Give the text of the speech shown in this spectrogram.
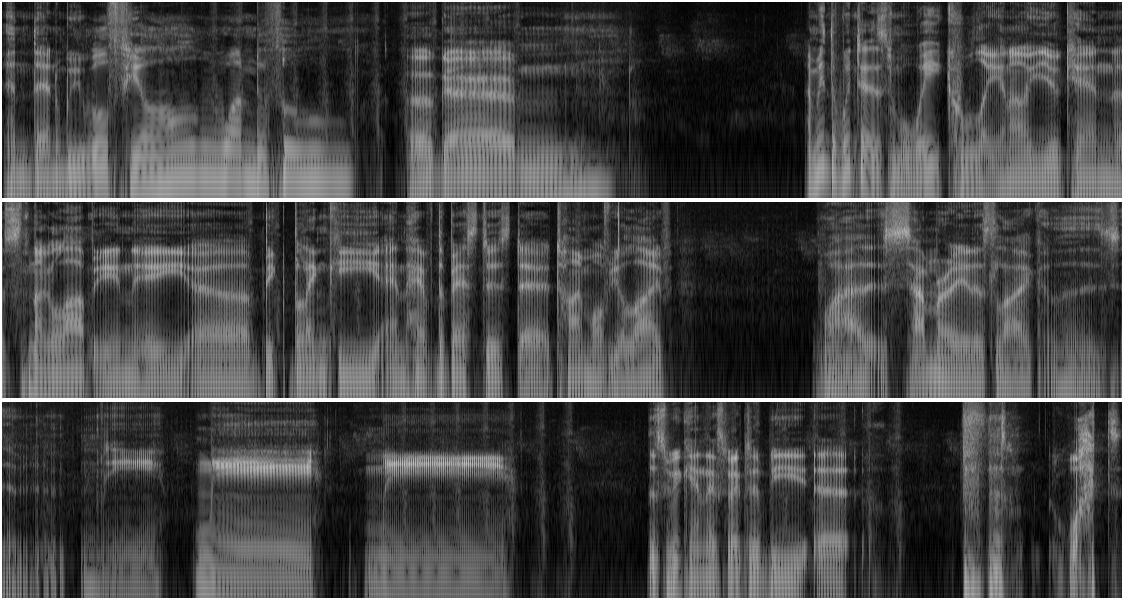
And then we will feel all wonderful again. I mean, the winter is way cooler, you know. You can snuggle up in a uh, big blankie and have the bestest uh, time of your life. While summer, it is like uh, me, me, me. This weekend expected to be uh, what?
